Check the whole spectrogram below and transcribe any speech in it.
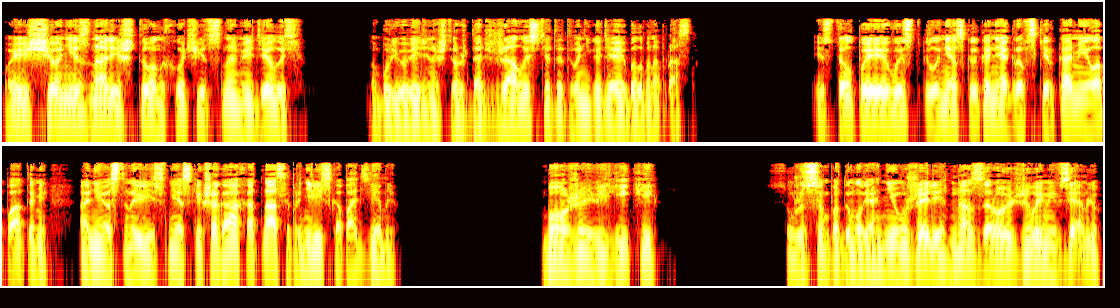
Мы еще не знали, что он хочет с нами делать, но были уверены, что ждать жалости от этого негодяя было бы напрасно. Из толпы выступило несколько негров с кирками и лопатами. Они остановились в нескольких шагах от нас и принялись копать землю. Боже великий! С ужасом подумал я, неужели нас зароют живыми в землю?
